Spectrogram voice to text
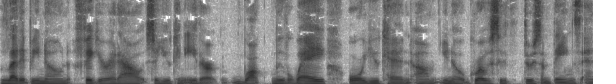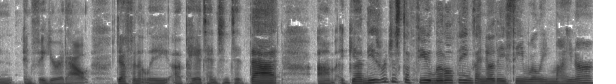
let it be known, figure it out so you can either walk, move away, or you can, um, you know, grow through, through some things and, and figure it out. Definitely uh, pay attention to that. Um, again, these were just a few little things. I know they seem really minor,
